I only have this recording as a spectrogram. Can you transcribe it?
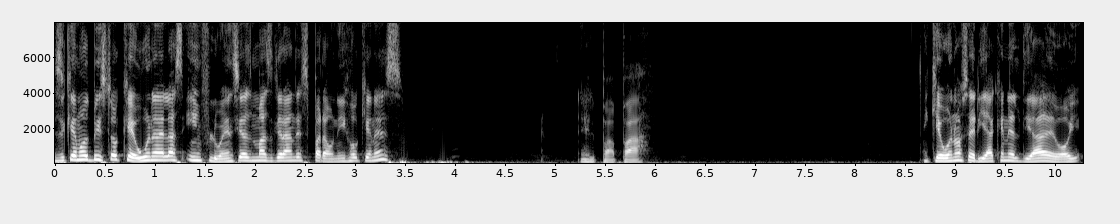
Así que hemos visto que una de las influencias más grandes para un hijo, ¿quién es? el papá. Y qué bueno sería que en el día de hoy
